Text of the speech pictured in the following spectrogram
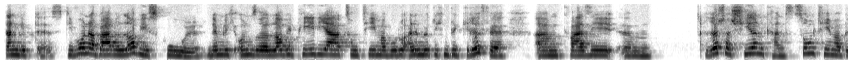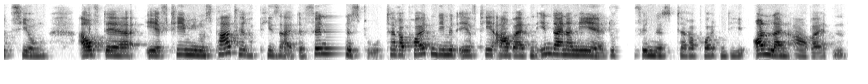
Dann gibt es die wunderbare Lobby School, nämlich unsere Lobbypedia zum Thema, wo du alle möglichen Begriffe ähm, quasi ähm, recherchieren kannst zum Thema Beziehung. Auf der EFT-Paartherapie-Seite findest du Therapeuten, die mit EFT arbeiten in deiner Nähe. Du findest Therapeuten, die online arbeiten.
